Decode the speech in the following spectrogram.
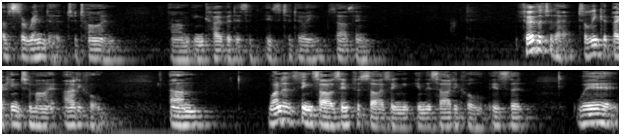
of surrender to time um, in COVID as it is to doing Zazen. Further to that, to link it back into my article, um, one of the things I was emphasising in this article is that where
